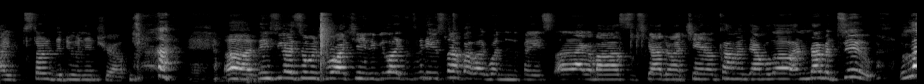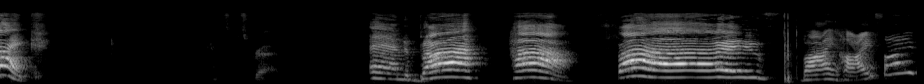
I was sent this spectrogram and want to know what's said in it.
I started to do an intro. uh, thanks you guys so much for watching. If you like this video, slap that like button in the face. Like a boss, subscribe to my channel, comment down below, and remember to like And subscribe. And bye high five. Bye high five.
